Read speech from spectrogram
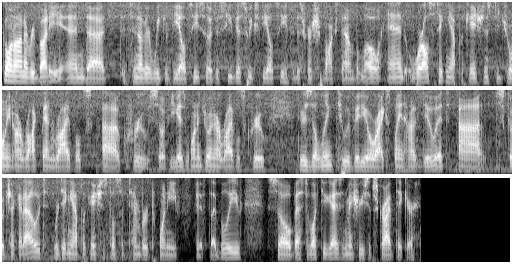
What's going on, everybody? And uh, it's another week of DLC. So to see this week's DLC, hit the description box down below. And we're also taking applications to join our Rock Band Rivals uh, crew. So if you guys want to join our Rivals crew, there's a link to a video where I explain how to do it. Uh, just go check it out. We're taking applications till September 25th, I believe. So best of luck to you guys, and make sure you subscribe. Take care.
